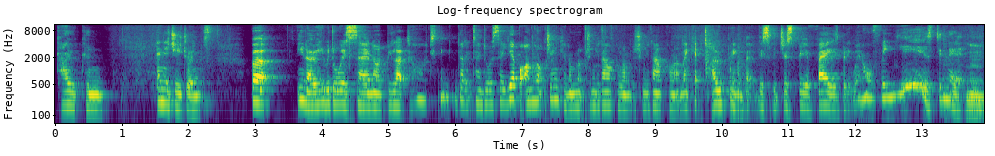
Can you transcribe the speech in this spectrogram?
coke and energy drinks." But you know, he would always say, and I'd be like, "Oh, do you think you can get it down?" To always say, "Yeah, but I'm not drinking. I'm not drinking alcohol. I'm not drinking alcohol." And they kept hoping that this would just be a phase, but it went on for years, didn't it? Mm.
